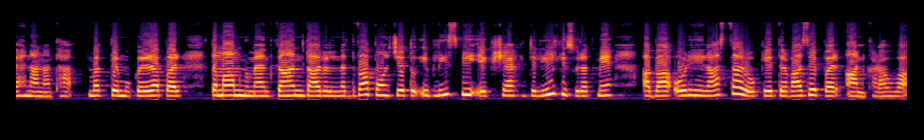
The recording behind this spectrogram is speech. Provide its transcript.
पहनाना था। वक्त मुकर पर तमाम नुमाइंदगान दारुल नदवा पहुँचे तो इबलीस भी एक शेख जलील की सूरत में अबा ओढ़े रास्ता रोके दरवाजे पर आन खड़ा हुआ।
